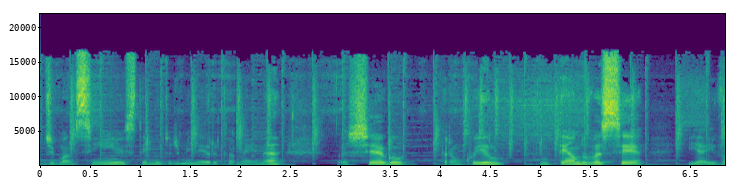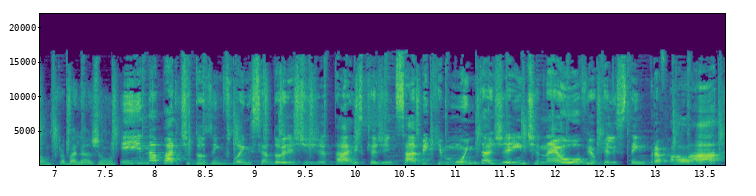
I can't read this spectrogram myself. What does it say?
de mansinho, isso tem muito de mineiro também, né? Eu chego tranquilo, entendo você E aí vamos trabalhar junto. E na parte dos influenciadores digitais, que a gente sabe que muita gente, né, ouve o que eles têm para falar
